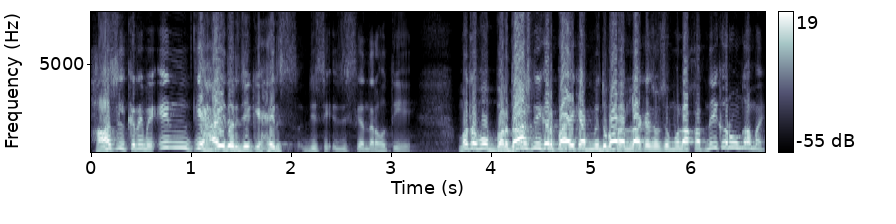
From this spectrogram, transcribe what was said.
हासिल करने में इंतहाई दर्जे की हिरस जिस, जिसके अंदर होती है। मतलब वो बर्दाश्त नहीं कर पाए कि अब मैं दोबारा अल्लाह के से मुलाकात नहीं करूँगा मैं।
